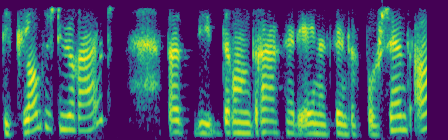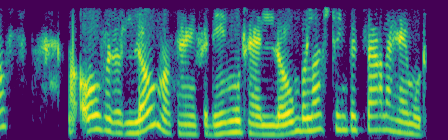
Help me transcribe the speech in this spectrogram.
Die klant is duur uit. Dat, die, dan draagt hij die 21% af. Maar over het loon wat hij verdient moet hij loonbelasting betalen. Hij moet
